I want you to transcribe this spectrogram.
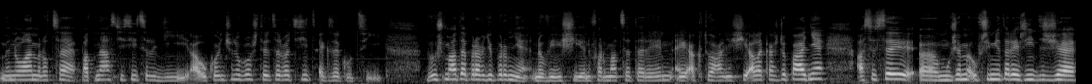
minulém roce 15 000 lidí a ukončeno bylo 42 000 exekucí. Vy už máte pravděpodobně novější informace, tedy nejaktuálnější, ale každopádně asi si uh, můžeme upřímně tady říct, že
